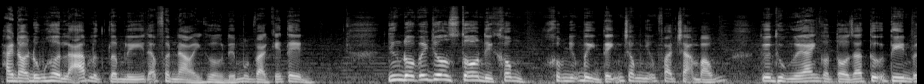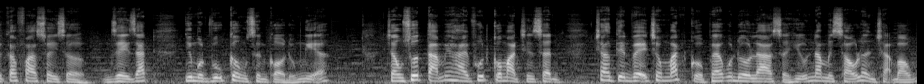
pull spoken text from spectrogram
hay nói đúng hơn là áp lực tâm lý đã phần nào ảnh hưởng đến một vài cái tên. Nhưng đối với John Stone thì không, không những bình tĩnh trong những pha chạm bóng, tuyển thủ người Anh còn tỏ ra tự tin với các pha xoay sở, dê dắt như một vũ công sân cỏ đúng nghĩa. Trong suốt 82 phút có mặt trên sân, trang tiền vệ trong mắt của Pep Guardiola sở hữu 56 lần chạm bóng,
